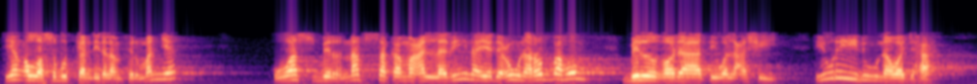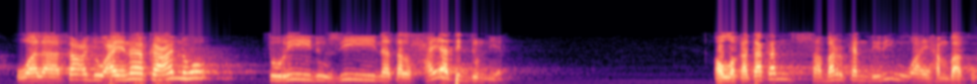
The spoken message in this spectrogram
Yang Allah sebutkan di dalam firman-Nya, "Wasbir nafsaka ma'al ladzina yad'una rabbahum bil ghadati wal 'ashi yuriduna wajhah wa ta'du 'ainaka 'anhu turidu zinatal hayatid dunya." Allah katakan, sabarkan dirimu wahai hambaku.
